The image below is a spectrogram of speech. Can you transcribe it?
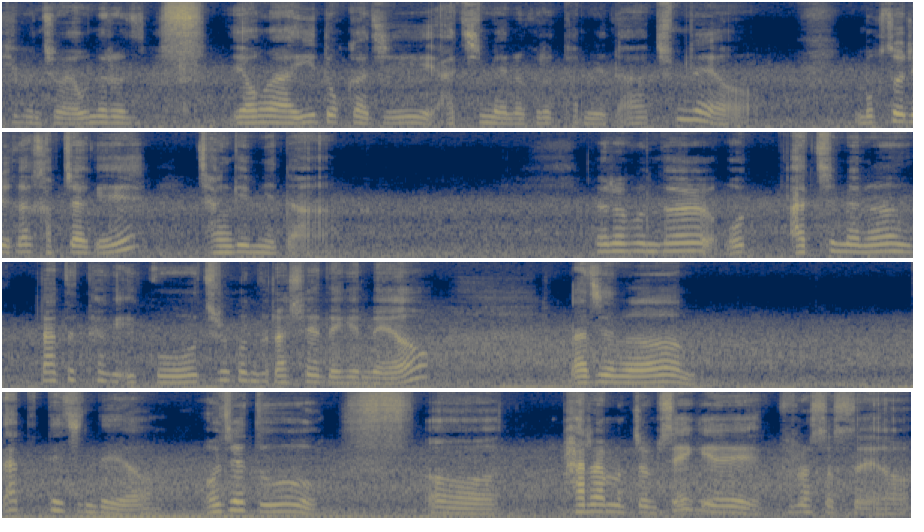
기분 좋아요. 오늘은 영하 2도까지 아침에는 그렇답니다. 춥네요. 목소리가 갑자기 잠깁니다. 여러분들 옷 아침에는 따뜻하게 입고 출근들 하셔야 되겠네요. 낮에는 따뜻해진대요. 어제도 어, 바람은 좀 세게 불었었어요.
